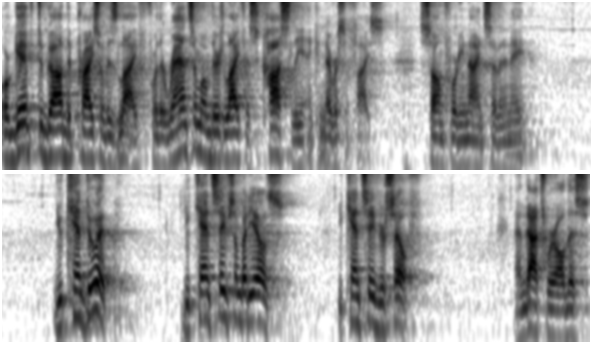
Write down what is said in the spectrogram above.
or give to God the price of his life, for the ransom of their life is costly and can never suffice. Psalm 49, 7 and 8. You can't do it. You can't save somebody else. You can't save yourself. And that's where all this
